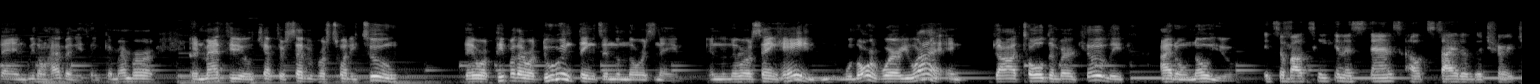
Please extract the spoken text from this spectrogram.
then we don't have anything. Remember in Matthew chapter 7, verse 22, there were people that were doing things in the Lord's name. And then they were saying, Hey, Lord, where are you at? And God told them very clearly, I don't know you. It's about taking a stance outside of the church.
